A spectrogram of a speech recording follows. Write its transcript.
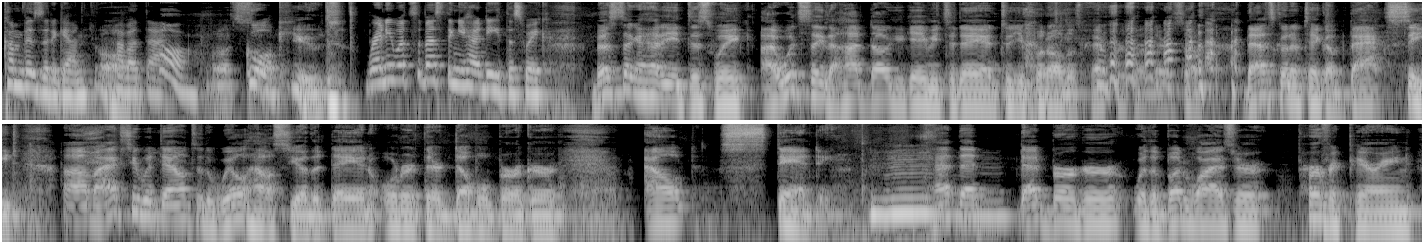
come visit again. How about that? Oh, that's Cool. so cute. Rennie, what's the best thing you had to eat this week? Best thing I had to eat this week, I would say the hot dog you gave me today until you put all those peppers on there. So that's going to take a back seat. Um, I actually went down to the Wheelhouse the other day and ordered their double burger. Outstanding. Had that that burger with a Budweiser, perfect pairing.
